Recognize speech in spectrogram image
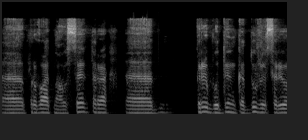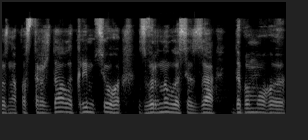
е, приватного сектора. Е, Три будинки дуже серйозно постраждали. Крім цього, звернулося за допомогою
